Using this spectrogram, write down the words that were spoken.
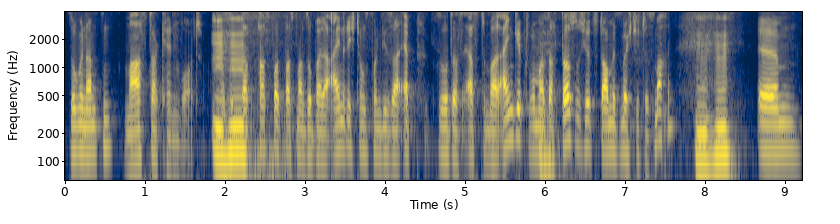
sogenannten Master-Kennwort. Das mhm. ist das Passwort, was man so bei der Einrichtung von dieser App so das erste Mal eingibt, wo man mhm. sagt, das ist jetzt, damit möchte ich das machen. Mhm. Ähm,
